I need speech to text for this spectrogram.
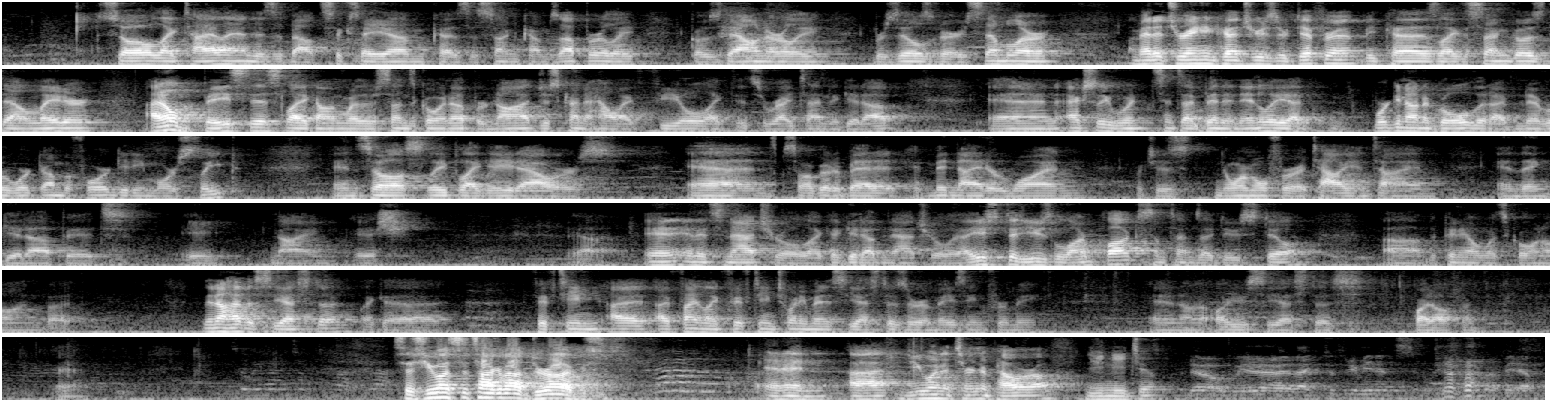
So, like Thailand is about 6 a.m. because the sun comes up early, goes down early. Brazil's very similar. Mediterranean countries are different because like the sun goes down later. I don't base this like on whether the sun's going up or not, just kind of how I feel like it's the right time to get up. And actually, when, since I've been in Italy, I'm working on a goal that I've never worked on before, getting more sleep. And so I'll sleep like eight hours. And so I'll go to bed at, at midnight or one, which is normal for Italian time, and then get up at eight, nine ish. Yeah, and, and, it's natural. Like I get up naturally. I used to use alarm clocks. Sometimes I do still, uh, depending on what's going on. But then I'll have a siesta, like a 15. I, I find like 15, 20 minute siestas are amazing for me, and I'll, I'll use siestas quite often. Yeah. So she wants to talk about drugs. And then, uh, do you want to turn the power off? Do you need to? No, we're like two, three minutes.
